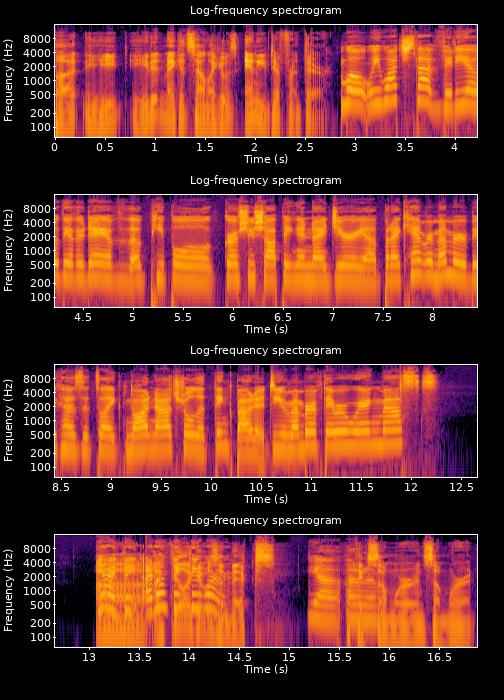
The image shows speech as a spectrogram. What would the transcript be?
but he he didn't make it sound like it was any different there. Well, we watched that video the other day of the people grocery shopping in Nigeria, but I can't remember because it's like not natural to think about it. Do you remember if they were wearing masks? Yeah, uh, they, I don't I feel think like it were. was a mix. Yeah, I, I think know. somewhere and some weren't.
